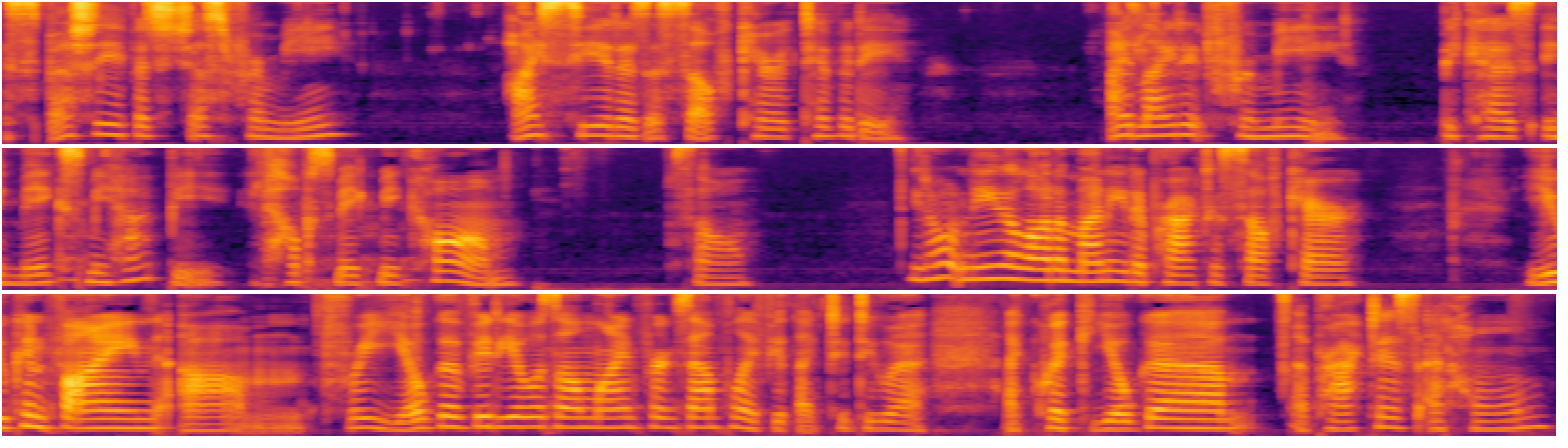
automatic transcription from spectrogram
especially if it's just for me, I see it as a self care activity. I light it for me because it makes me happy. It helps make me calm. So, you don't need a lot of money to practice self care. You can find um, free yoga videos online, for example, if you'd like to do a, a quick yoga a practice at home.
